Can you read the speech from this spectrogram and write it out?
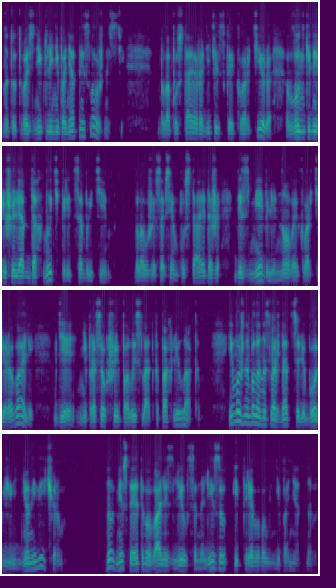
Но тут возникли непонятные сложности. Была пустая родительская квартира, Лункины решили отдохнуть перед событием. Была уже совсем пустая, даже без мебели, новая квартира Вали, где непросохшие полы сладко пахли лаком, и можно было наслаждаться любовью и днем, и вечером. Но вместо этого Валя злился на Лизу и требовал непонятного.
